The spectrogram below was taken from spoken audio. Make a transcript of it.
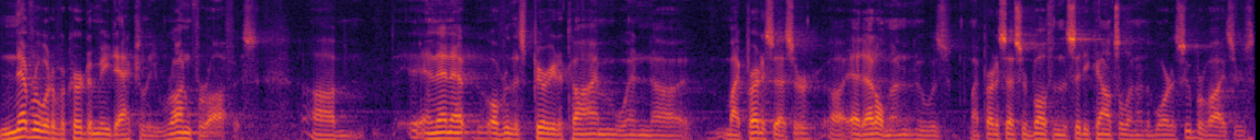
Never would have occurred to me to actually run for office. Um, and then at, over this period of time when uh, my predecessor, uh, Ed Edelman, who was my predecessor both in the city council and in the board of supervisors,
